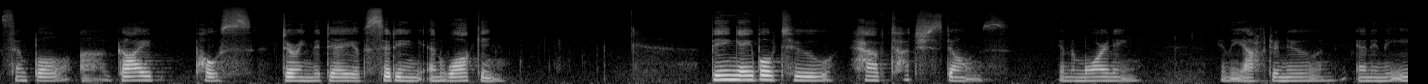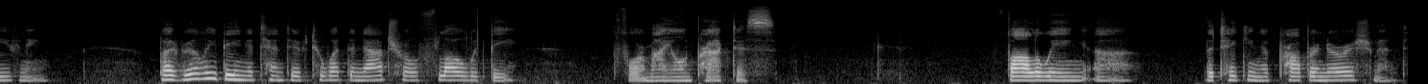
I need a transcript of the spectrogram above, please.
simple uh, guideposts during the day of sitting and walking. Being able to have touchstones in the morning, in the afternoon, and in the evening, but really being attentive to what the natural flow would be for my own practice following uh, the taking of proper nourishment,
